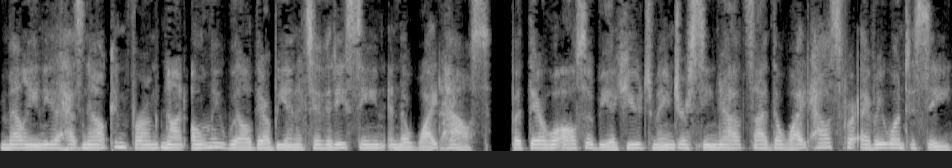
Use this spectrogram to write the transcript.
Melania has now confirmed not only will there be a nativity scene in the White House, but there will also be a huge manger scene outside the White House for everyone to see.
